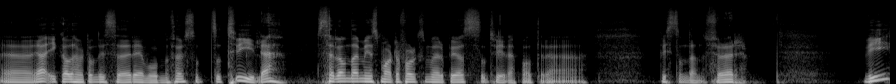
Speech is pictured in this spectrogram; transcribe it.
eh, ja, ikke hadde hørt om disse revehodene før, så, så tviler jeg. Selv om det er mye smarte folk som hører på Jøss, så tviler jeg på at dere visste om den før. Vi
